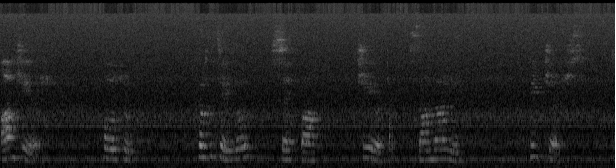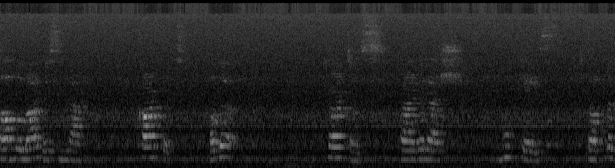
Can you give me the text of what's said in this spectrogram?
armchair, koltuk, coffee table, sehpa, chair, sandalye, pictures, tablolar, resimler, carpet, halı, curtains, perdeler, bookcase, kitaplık.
